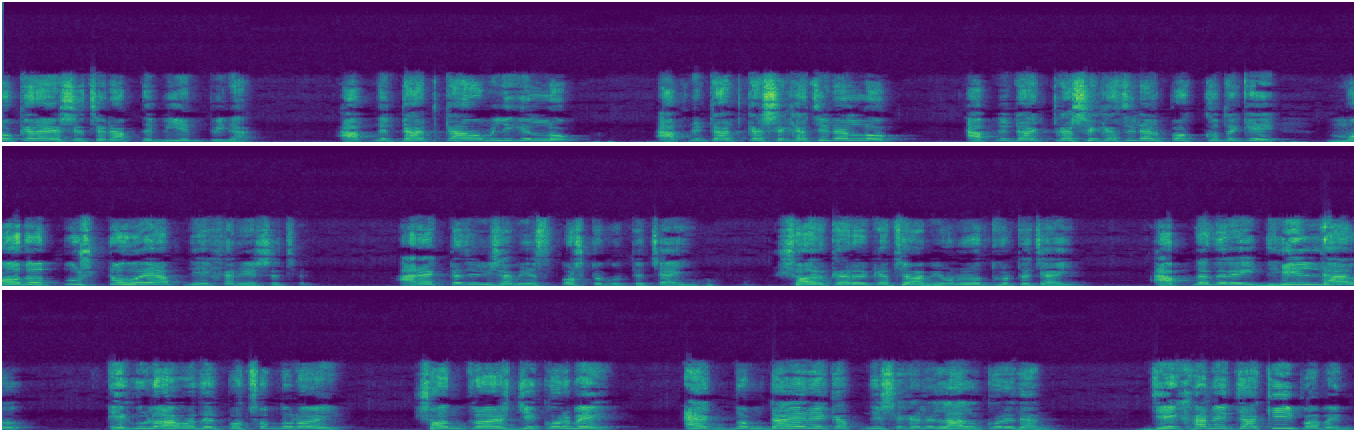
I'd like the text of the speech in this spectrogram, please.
লোকেরা এসেছেন, আপনি বিএনপি না। আপনি টাটকা আওয়ামী লীগের লোক, আপনি টাটকা শেখ হাসিনার লোক, আপনি টাটকা শেখ হাসিনার পক্ষ থেকে মদত পুষ্ট হয়ে আপনি এখানে এসেছেন। আর একটা জিনিস আমি স্পষ্ট করতে চাই, সরকারের কাছে আমি অনুরোধ করতে চাই, আপনাদের এই ঢিল ঢাল, এগুলো আমাদের পছন্দ নয়, সন্ত্রাস যে করবে একদম ডাইরেক্ট আপনি সেখানে লাল করে দেন। যেখানে যাকেই পাবেন,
